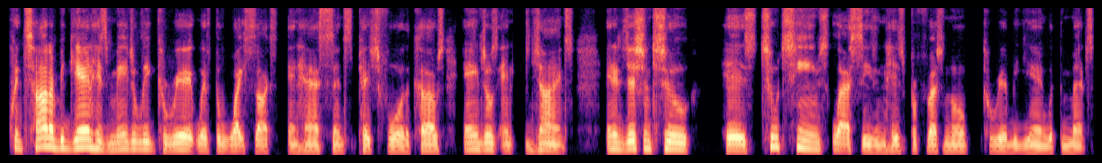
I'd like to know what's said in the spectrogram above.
Quintana began his major league career with the White Sox and has since pitched for the Cubs, Angels, and Giants. In addition to his two teams last season, his professional career began with the Mets,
